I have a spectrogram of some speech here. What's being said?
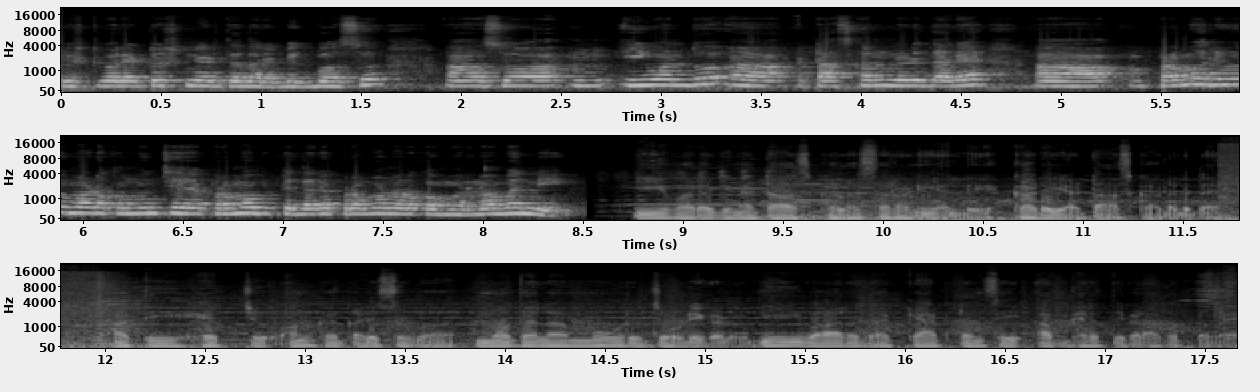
ಟ್ವಿಸ್ಟ್ ಮೇಲೆ ಟ್ವಿಸ್ಟ್ ನೀಡ್ತಿದ್ದಾರೆ ಬಿಗ್ ಬಾಸ್ ಸೊ ಈ ಒಂದು ಟಾಸ್ಕ್ ಅನ್ನು ನೀಡಿದ್ದಾರೆ. ಪ್ರಮೋ ರಿವ್ಯೂ ಮಾಡೋಕೆ ಮುಂಚೆ ಪ್ರಮೋ ಬಿಟ್ಟಿದ್ದಾರೆ. ಪ್ರಮೋ ನೋಡ್ಕೊಂಬರೋಣ ಬನ್ನಿ. ಈವರೆಗಿನ ಟಾಸ್ಕ್ಗಳ ಸರಣಿಯಲ್ಲಿ ಕಡೆಯ ಟಾಸ್ಕ್ ಆಡಲಿದೆ. ಅತಿ ಹೆಚ್ಚು ಅಂಕ ಗಳಿಸುವ ಮೊದಲ ಮೂರು ಜೋಡಿಗಳು ಈ ವಾರದ ಕ್ಯಾಪ್ಟನ್ಸಿ ಅಭ್ಯರ್ಥಿಗಳಾಗುತ್ತವೆ.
